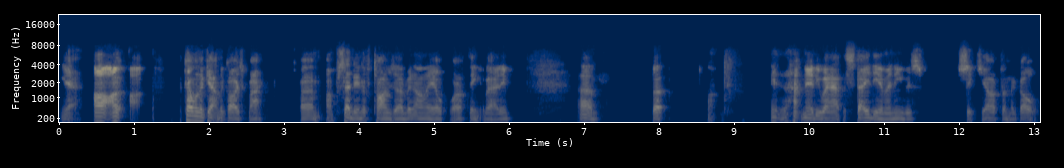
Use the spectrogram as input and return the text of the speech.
yeah, I, I, I don't want to get on the guy's back. Um, I've said enough times I've been on ill what I think about him. Um, but that nearly went out the stadium, and he was six yards from the goal.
